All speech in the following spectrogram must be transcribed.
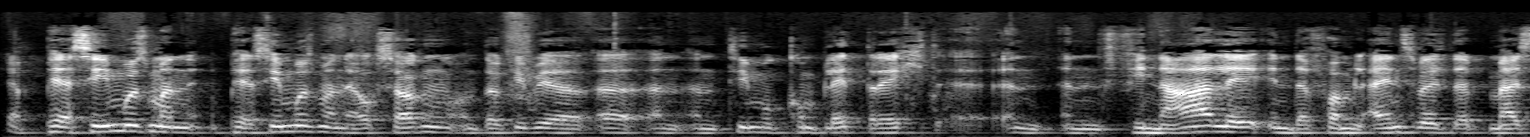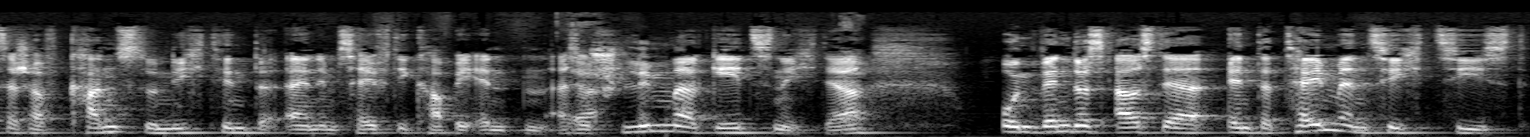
Ja, per se muss man, per se muss man auch sagen, und da gebe ich äh, an, an Timo komplett recht, äh, ein, ein Finale in der Formel 1 Weltmeisterschaft kannst du nicht hinter einem Safety Car beenden. Also ja. schlimmer geht's nicht, ja. Und wenn du es aus der Entertainment-Sicht siehst,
